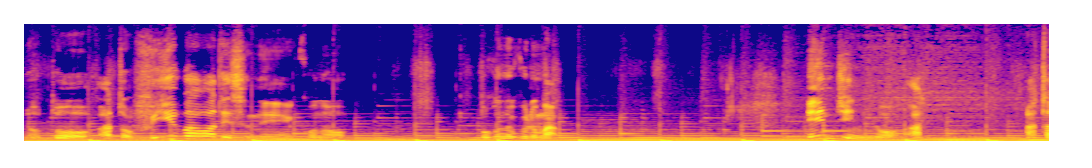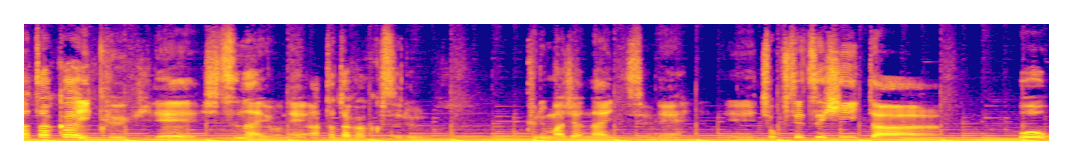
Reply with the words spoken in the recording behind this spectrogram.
のとあと冬場はですねこの僕の車エンジンの暖かい空気で室内をね暖かくする車じゃないんですよね、えー、直接ヒーターを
